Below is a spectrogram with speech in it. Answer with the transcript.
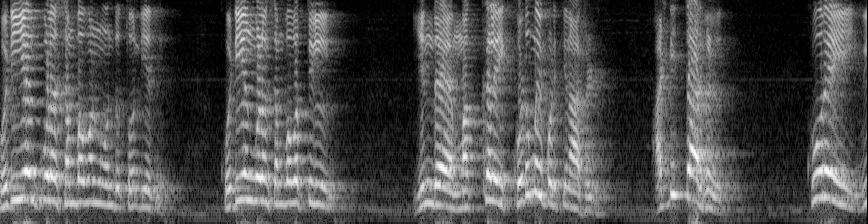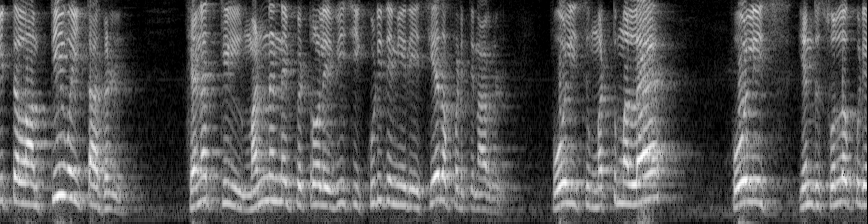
கொடியங்குள சம்பவம் ஒன்று தோன்றியது. கொடியங்குளம் சம்பவத்தில் இந்த மக்களை கொடுமைப்படுத்தினார்கள் அடித்தார்கள் கூரை வீட்டெல்லாம் தீ வைத்தார்கள் கிணற்றில் மண்ணெண்ணெய் பெட்ரோலை வீசி குடித நீரை சேதப்படுத்தினார்கள். போலீஸ் மட்டுமல்ல போலீஸ் என்று சொல்லக்கூடிய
